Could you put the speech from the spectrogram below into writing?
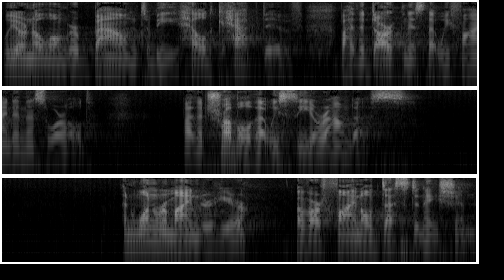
We are no longer bound to be held captive by the darkness that we find in this world, by the trouble that we see around us. And one reminder here of our final destination.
